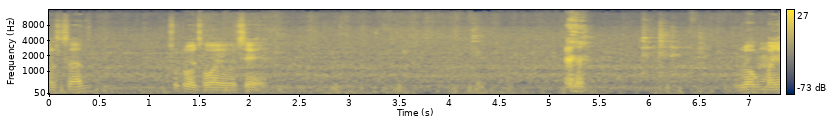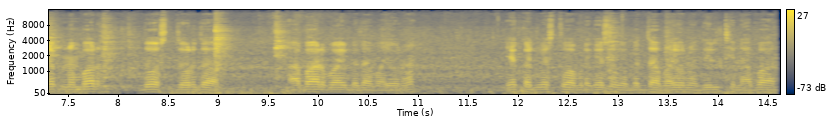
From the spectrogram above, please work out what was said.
વરસાદ છૂટો છવાયો છે. બ્લોગમાં એક નંબર, દોસ્ત જોરદાર. આભાર ભાઈ બધા ભાઈઓના. એક જ વસ્તુ આપણે કહેશું કે બધા ભાઈઓનો દિલથી આભાર.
